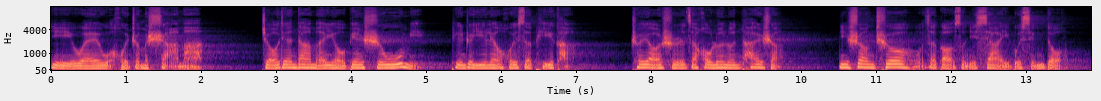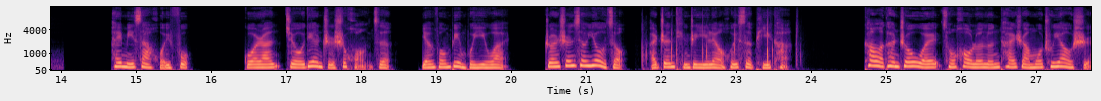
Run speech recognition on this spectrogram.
你以为我会这么傻吗？酒店大门右边十五米停着一辆灰色皮卡。车钥匙在后轮轮胎上，你上车，我再告诉你下一步行动。黑弥撒回复：“果然，酒店只是幌子。”严峰并不意外，转身向右走，还真停着一辆灰色皮卡。看了看周围，从后轮轮胎上摸出钥匙，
